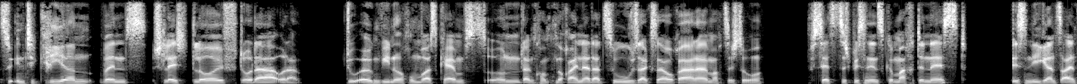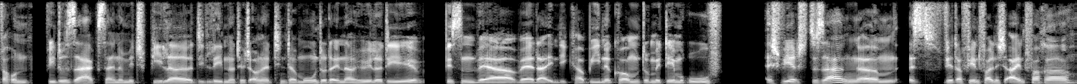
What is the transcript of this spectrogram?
zu integrieren. Wenn es schlecht läuft oder, oder du irgendwie noch um was kämpfst und dann kommt noch einer dazu, sagst auch, ah, der macht sich so, setzt sich ein bisschen ins gemachte Nest. Ist nie ganz einfach und wie du sagst, seine Mitspieler, die leben natürlich auch nicht hinter Mond oder in der Höhle, die wissen, wer, wer da in die Kabine kommt und mit dem Ruf. Schwierig zu sagen. Ähm, es wird auf jeden Fall nicht einfacher.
